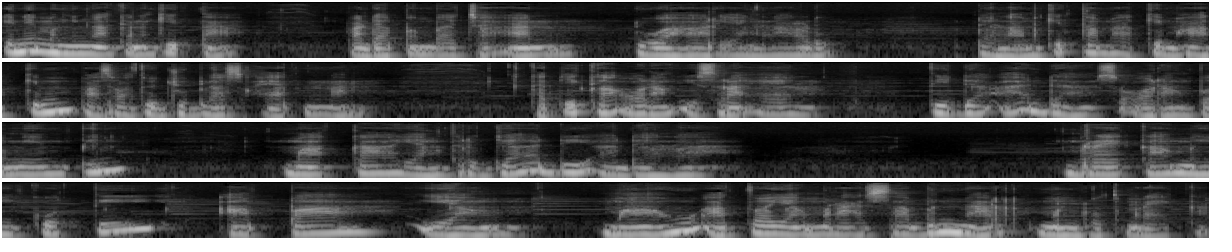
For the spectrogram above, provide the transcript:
Ini mengingatkan kita pada pembacaan dua hari yang lalu dalam kitab Hakim-Hakim pasal 17 ayat 6. Ketika orang Israel tidak ada seorang pemimpin, maka yang terjadi adalah mereka mengikuti apa yang mau atau yang merasa benar menurut mereka.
